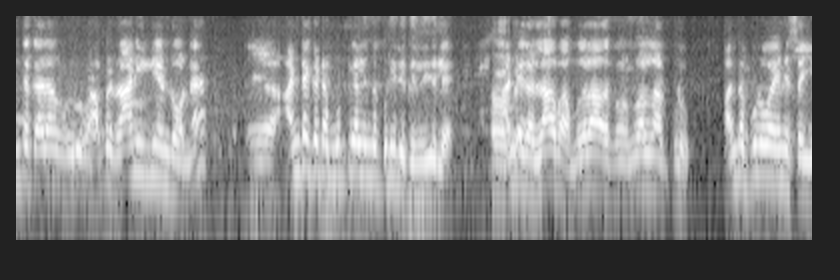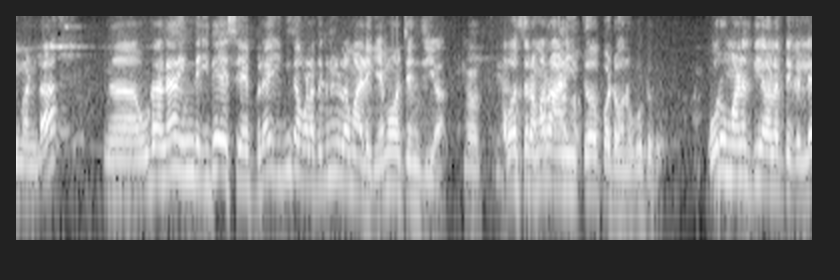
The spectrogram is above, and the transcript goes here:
இந்த காலம் உரு அப்படி ராணி இல்லையன்றோடனே அண்டை கட்ட முட்டைகள் இந்த பிடி இருக்குது இதுல. அண்டைகள் லாபா முதலாவது முதல் நாள் புழு. அந்த புழுவை என்ன செய்யுமெண்டா உடனே இந்த இதே ஷேப்ல இந்த வளத்துக்கு நீளம் அடிக்கும் எமர்ஜென்சியா அவசரமா ராணி தேவைப்பட்ட ஒன்று கூட்டுக்கு ஒரு மணித்தியாலத்துக்குள்ள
